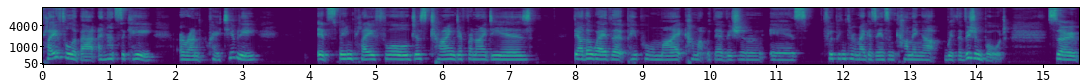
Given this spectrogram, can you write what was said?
playful about and that's the key around creativity it's being playful just trying different ideas the other way that people might come up with their vision is flipping through magazines and coming up with a vision board. So,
